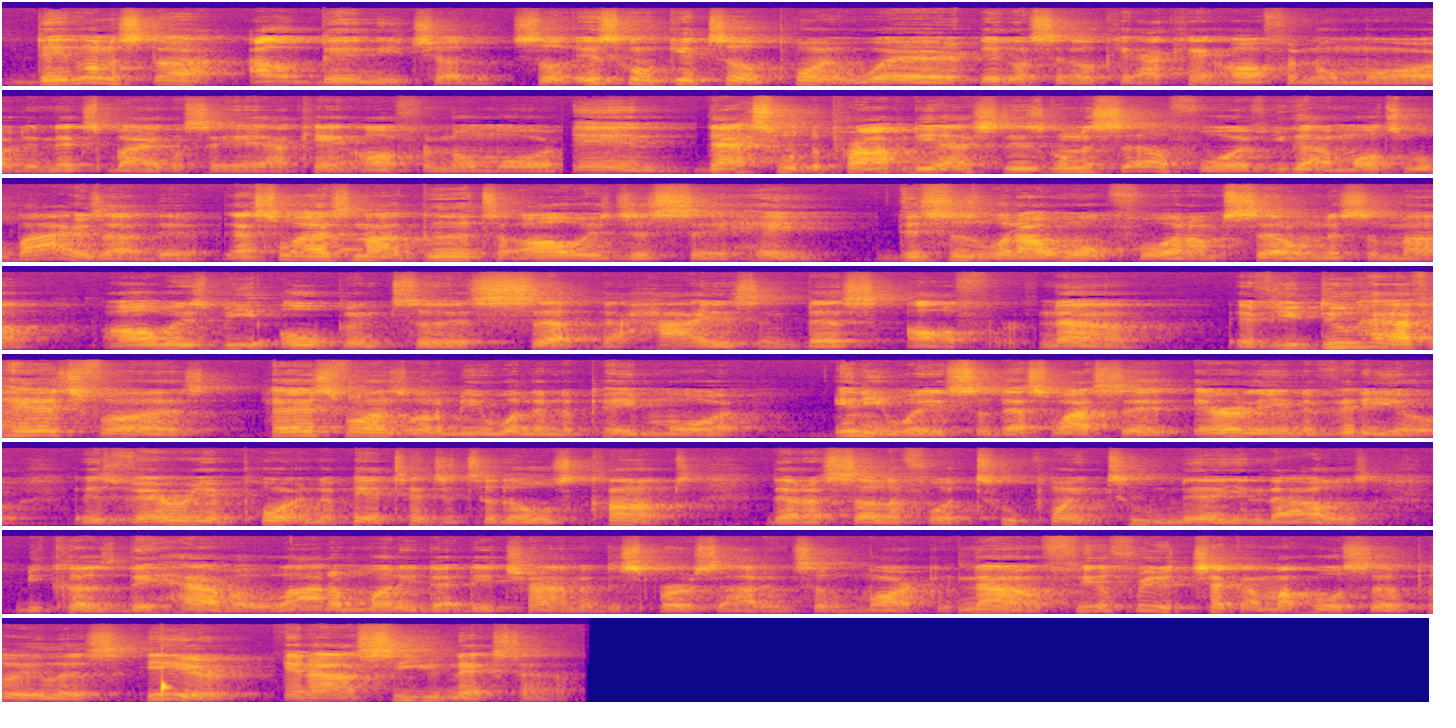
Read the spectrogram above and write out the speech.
they're gonna start outbidding each other. So it's gonna get to a point where they're gonna say, okay, I can't offer no more. The next buyer gonna say, hey, I can't offer no more. And that's what the property actually is gonna sell for if you got multiple buyers out there. That's why it's not good to always just say, hey, this is what I want for it. I'm selling this amount. Always be open to accept the highest and best offer. Now, if you do have hedge funds, hedge funds gonna be willing to pay more anyway. So that's why I said early in the video, it's very important to pay attention to those comps that are selling for $2.2 million because they have a lot of money that they're trying to disperse out into the market. Now, feel free to check out my wholesale playlist here, and I'll see you next time.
